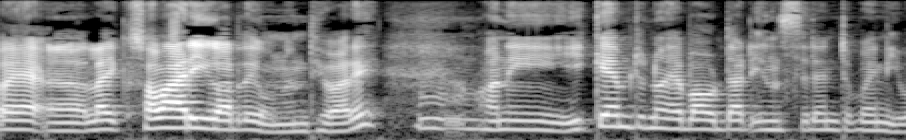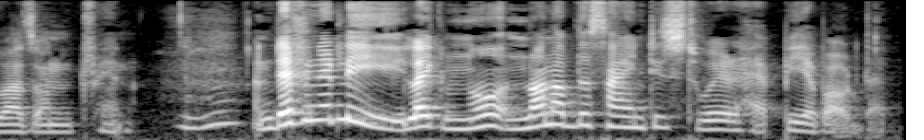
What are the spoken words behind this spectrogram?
तया लाइक सवारी गर्दै हुनुहुन्थ्यो अरे। अनि he came to know about that incident when he was on train अनि definitely like no none of the scientist were happy about that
